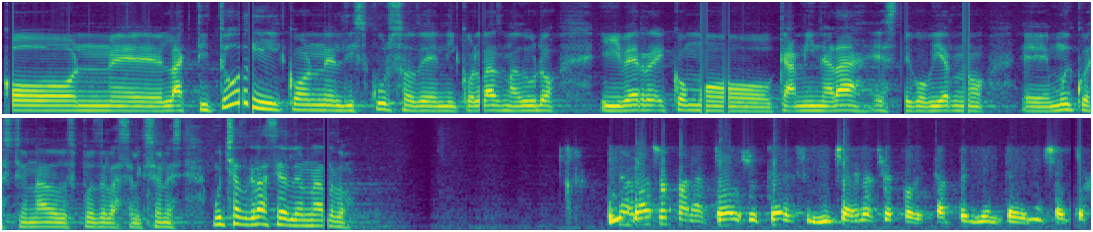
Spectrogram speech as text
con eh, la actitud y con el discurso de Nicolás Maduro y ver cómo caminará este gobierno eh, muy cuestionado después de las elecciones. Muchas gracias, Leonardo. Un abrazo para todos ustedes y muchas gracias por estar pendiente de nosotros.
